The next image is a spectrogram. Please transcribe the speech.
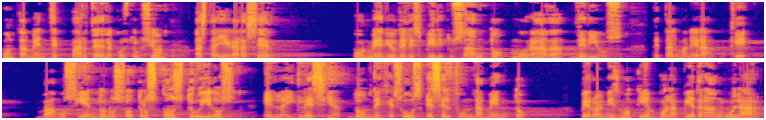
juntamente parte de la construcción hasta llegar a ser, por medio del Espíritu Santo, morada de Dios. De tal manera que vamos siendo nosotros construidos en la iglesia, donde Jesús es el fundamento, pero al mismo tiempo la piedra angular.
